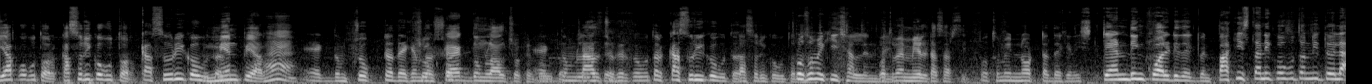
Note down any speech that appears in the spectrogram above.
ইয়া কবুতর কাসুরি কবুতর। কাসুরি কবুতর। মেন পেয়ার হ্যাঁ। একদম চোখটা দেখেন চোখটা একদম লাল চোখের কবুতর একদম লাল চোখের কবুতর কাসুরি কবুতর। কাসুরি কবুতর প্রথমে কি ছাড়লেন প্রথমে মেলটা সারছি প্রথমে নটটা দেখেন স্ট্যান্ডিং কোয়ালিটি দেখবেন। পাকিস্তানি কবুতর নিতে হলে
